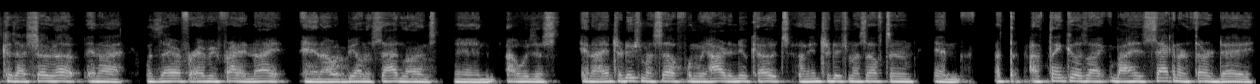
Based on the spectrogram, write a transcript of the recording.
because I showed up and I was there for every Friday night and I would be on the sidelines and I was just and I introduced myself when we hired a new coach. I introduced myself to him and I, th- I think it was like by his second or third day,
